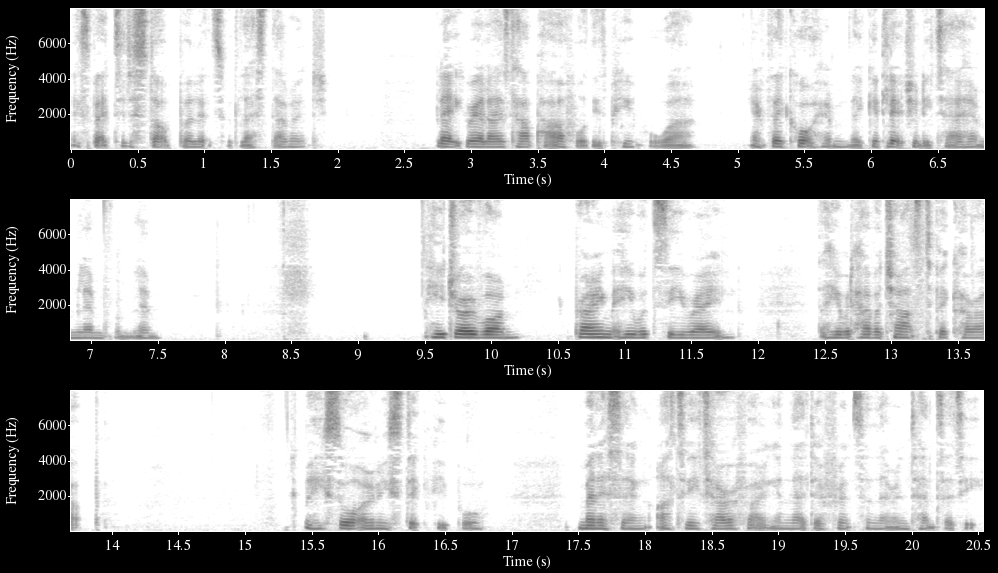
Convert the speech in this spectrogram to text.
expected to stop bullets with less damage. Blake realised how powerful these people were. If they caught him, they could literally tear him limb from limb. He drove on, praying that he would see Rane, that he would have a chance to pick her up. But he saw only stick people, menacing, utterly terrifying in their difference and their intensity.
